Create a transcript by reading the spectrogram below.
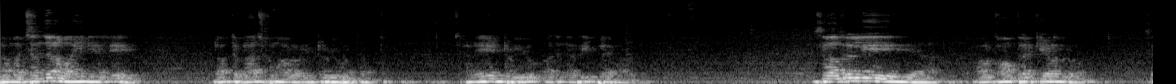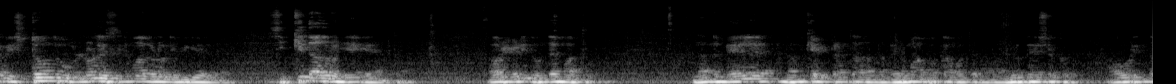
ನಮ್ಮ ಚಂದನ ವಾಹಿನಿಯಲ್ಲಿ ಡಾಕ್ಟರ್ ರಾಜ್ಕುಮಾರ್ ಅವ್ರ ಇಂಟರ್ವ್ಯೂ ಬರ್ತಾ ಇತ್ತು. ಹಳೇ ಇಂಟರ್ವ್ಯೂ ಅದನ್ನು ರೀಪ್ಲೇ ಮಾಡಿದ್ರು ಸೊ ಅದರಲ್ಲಿ ಅವ್ರ ಕಾಂಪೇರ್ ಕೇಳಿದ್ರು. ಸರ್, ಇಷ್ಟೊಂದು ಒಳ್ಳೊಳ್ಳೆ ಸಿನಿಮಾಗಳು ನಿಮಗೆ ಸಿಕ್ಕಿದ್ದಾದರೂ ಹೇಗೆ ಅಂತ. ಅವ್ರು ಹೇಳಿದ ಒಂದೇ ಮಾತು. ನನ್ನ ಮೇಲೆ ನಂಬಿಕೆ ಇಟ್ಟಂಥ ನನ್ನ ನಿರ್ಮಾಪಕ ಮತ್ತು ನನ್ನ ನಿರ್ದೇಶಕರು, ಅವರಿಂದ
